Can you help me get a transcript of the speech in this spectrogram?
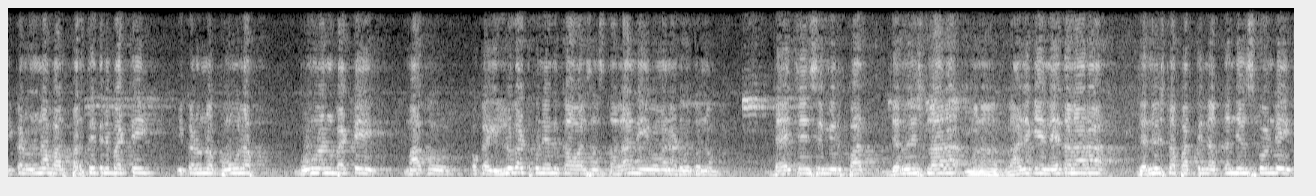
ఇక్కడ ఉన్న వారి పరిస్థితిని బట్టి ఇక్కడ ఉన్న భూముల భూములను బట్టి మాకు ఒక ఇల్లు కట్టుకునేందుకు కావాల్సిన స్థలాన్ని ఇవ్వమని అడుగుతున్నాం. దయచేసి మీరు పా- జర్నలిస్టులారా మన రాజకీయ నేతలారా జర్నలిస్టుల పత్తిని అర్థం చేసుకోండి.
